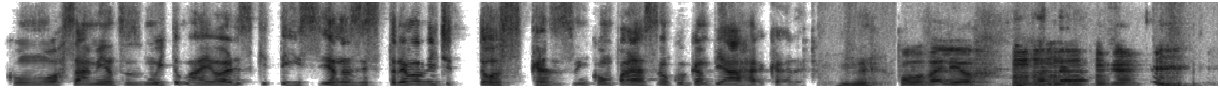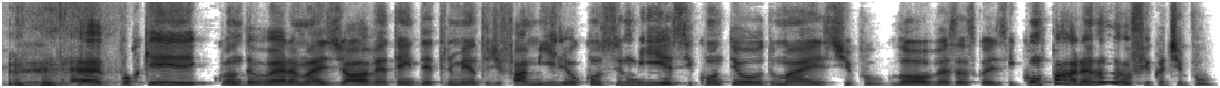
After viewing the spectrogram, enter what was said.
com orçamentos muito maiores que tem cenas extremamente toscas em comparação com o Gambiarra, cara. Pô, valeu. é porque quando eu era mais jovem, até em detrimento de família, eu consumia esse conteúdo mais tipo Globo, essas coisas. E comparando, eu fico tipo,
